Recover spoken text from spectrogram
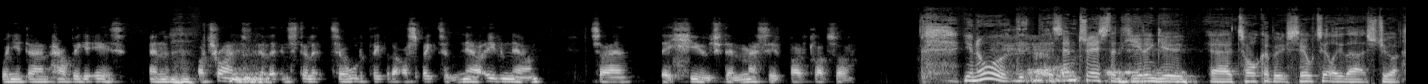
when you're down how big it is. And mm-hmm. I try and instill it, instill it to all the people that I speak to now, even now, saying they're huge, they're massive, both clubs are. You know, it's interesting hearing you uh, talk about Celtic like that, Stuart.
